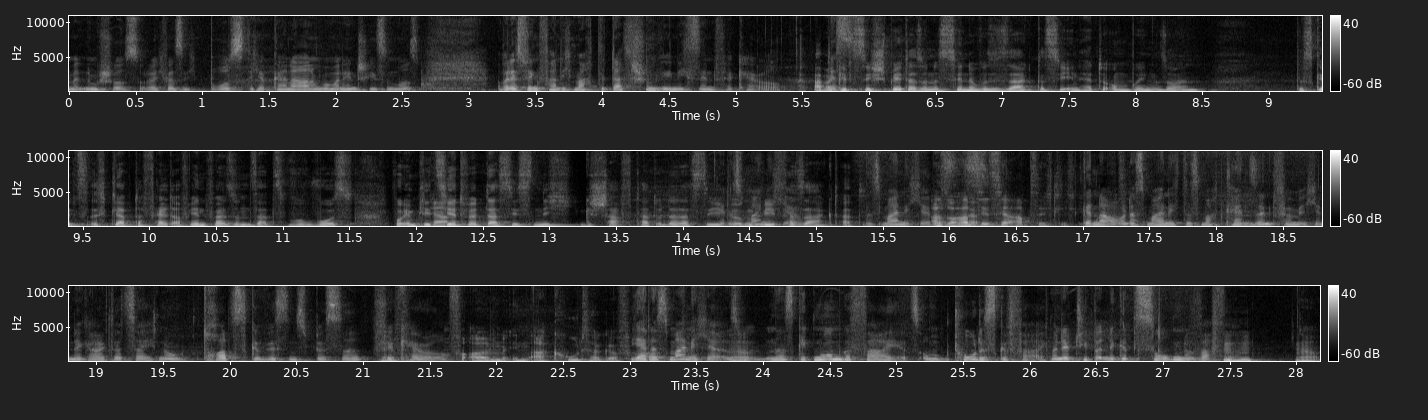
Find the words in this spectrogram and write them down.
mit einem Schuss oder ich weiß nicht, Brust. Ich habe keine Ahnung, wo man hinschießen muss. Aber deswegen fand ich, machte das schon wenig Sinn für Carol. Aber gibt es nicht später so eine Szene, wo sie sagt, dass sie ihn hätte umbringen sollen? Das gibt's, ich glaube, da fällt auf jeden Fall so ein Satz, wo, wo es, wo impliziert Ja. wird, dass sie es nicht geschafft hat oder dass sie Ja, das irgendwie ja. versagt hat. Das meine ich ja. Also hat sie es ja absichtlich gemacht. Genau, und das meine ich, das macht keinen Sinn für mich in der Charakterzeichnung, trotz Gewissensbisse für Ja, Carol. Vor allem in akuter Gefahr. Ja, das meine ich ja. Also, Ja. ne, es geht nur um Gefahr jetzt, um Todesgefahr. Ich meine, der Typ hat eine gezogene Waffe. Mhm. Ja.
